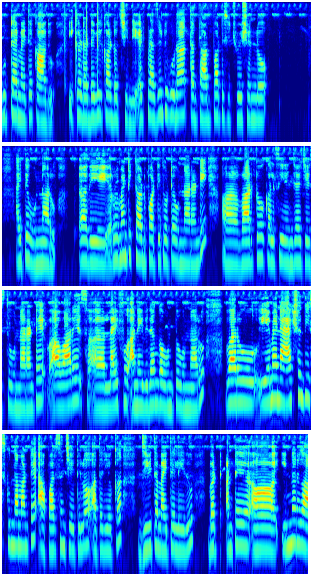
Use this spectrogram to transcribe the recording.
గుడ్ టైం అయితే కాదు. ఇక్కడ డెవిల్ కార్డ్ వచ్చింది. ఎట్ ప్రజెంట్ కూడా తన థర్డ్ పార్టీ సిచ్యువేషన్లో అయితే ఉన్నారు. అది రొమాంటిక్ థర్డ్ పార్టీతోటే ఉన్నారండి. వారితో కలిసి ఎంజాయ్ చేస్తూ ఉన్నారంటే వారే లైఫ్ అనే విధంగా ఉంటూ ఉన్నారు. వారు ఏమైనా యాక్షన్ తీసుకుందామంటే ఆ పర్సన్ చేతిలో అతని యొక్క జీవితం అయితే లేదు. బట్ అంటే ఇన్నర్గా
